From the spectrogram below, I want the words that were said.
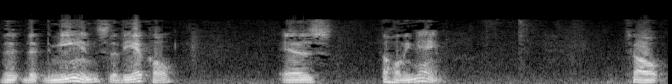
The, the, the means, the vehicle, is the holy name. So,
